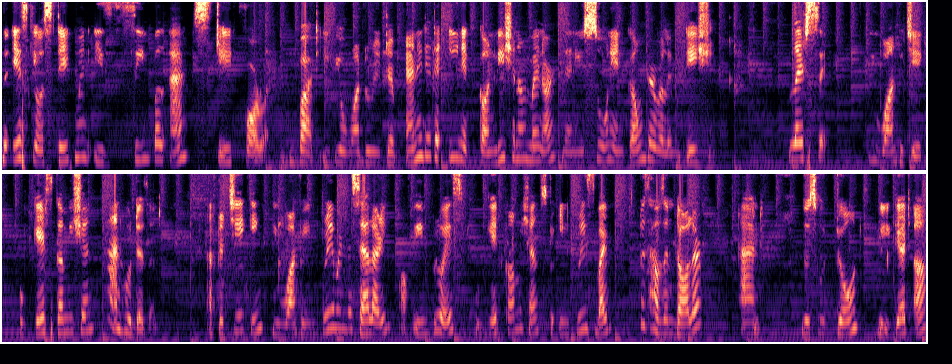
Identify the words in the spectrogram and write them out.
The SQL statement is simple and straightforward. But if you want to retrieve any data in a conditional manner, then you soon encounter a limitation. Let's say you want to check who gets commission and who doesn't. After checking, you want to increment the salary of employees who get commissions to increase by $2,000 and those who don't will get a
